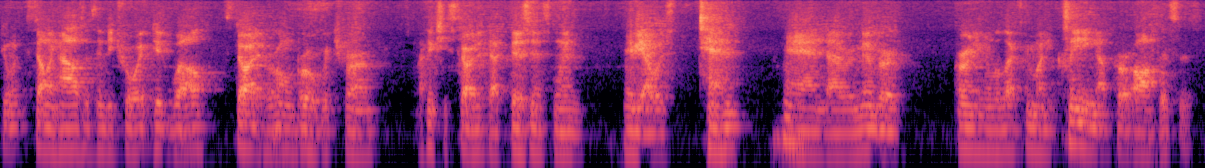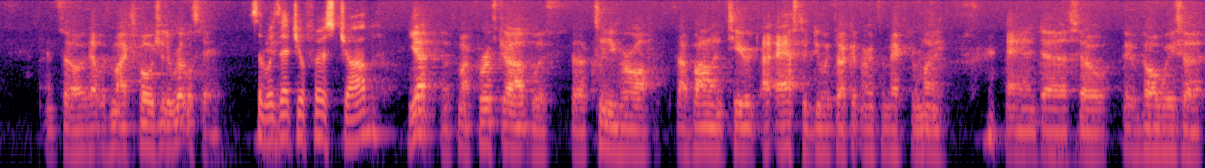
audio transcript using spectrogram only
doing selling houses in Detroit. Did well. Started her own brokerage firm. I think she started that business when maybe I was 10 mm-hmm. and I remember earning a little extra money cleaning up her offices, and so that was my exposure to real estate. So was that your first job? Yeah, that was my first job was uh, cleaning her office. I volunteered. I asked to do it so I could earn some extra money, and uh, so it was always a.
